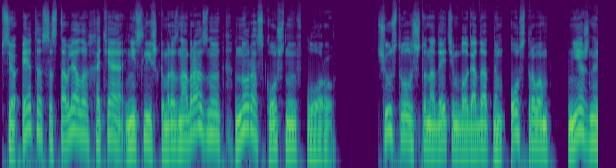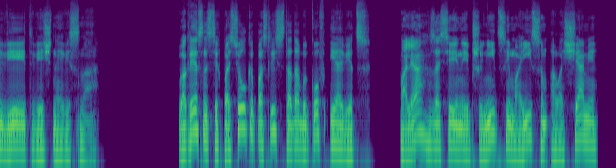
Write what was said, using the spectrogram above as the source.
Все это составляло, хотя не слишком разнообразную, но роскошную флору. Чувствовалось, что над этим благодатным островом нежно веет вечная весна. В окрестностях поселка паслись стада быков и овец. Поля, засеянные пшеницей, маисом, овощами,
